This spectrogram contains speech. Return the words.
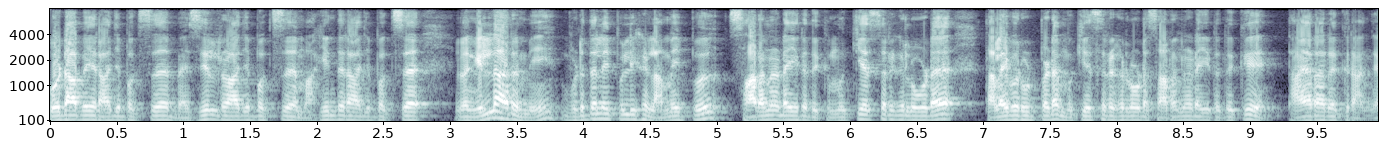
கோட்டாபே ராஜபக்ச பசில் ராஜபக்ச மஹிந்த ராஜபக்ச இவங்க எல்லாருமே விடுதலை புலிகள் அமைப்பு சரணடைகிறதுக்கு முக்கியஸ்தர்களோட தலைவர் உட்பட முக்கியஸ்தர்களோட சரணடைகிறதுக்கு தயாராக இருக்கிறாங்க.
